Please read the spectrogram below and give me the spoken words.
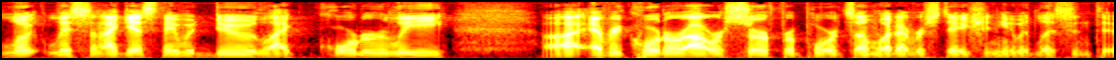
Look, listen. I guess they would do like quarterly, uh, every quarter hour surf reports on whatever station he would listen to,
